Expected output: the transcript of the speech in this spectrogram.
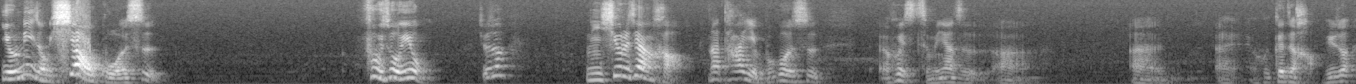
有那种效果是副作用，就是说，你修的这样好，那它也不过是，会什么样子啊？呃，哎，会跟着好。比如说，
